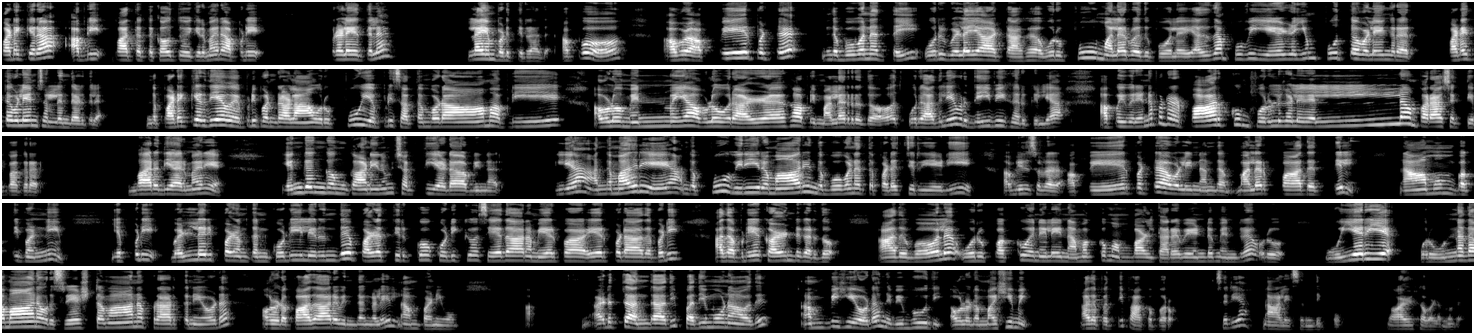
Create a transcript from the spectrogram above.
படைக்கிறா அப்படி பாத்திரத்தை கவுத்து வைக்கிற மாதிரி அப்படியே பிரளயத்தில் லயம்படுத்திடுறாரு அப்போது அவ அப்பேற்பட்ட இந்த புவனத்தை ஒரு விளையாட்டாக ஒரு பூ மலர்வது போல அதுதான் புவி ஏழையும் பூத்தவளேங்கிறார். படைத்தவளேன்னு சொல்ல இந்த இடத்துல. இந்த படைக்கிறதையே அவள் எப்படி பண்ணுறாளாம் ஒரு பூ எப்படி சத்தம் போடாமல் அப்படியே அவ்வளோ மென்மையாக அவ்வளோ ஒரு அழகாக அப்படி மலர்றதோ ஒரு அதுலேயே ஒரு தெய்வீகம் இருக்கு இல்லையா? அப்போ இவர் என்ன பண்ணுறார் பார்க்கும் பொருள்களில் எல்லாம் பராசக்தியை பார்க்குறார். பாரதியார் மாதிரி எங்கெங்கும் காணினும் சக்தியடா அப்படின்னார். இல்லையா? அந்த மாதிரி அந்த பூ விரிகிற மாதிரி இந்த புவனத்தை படைச்சிருடி அப்படின்னு சொல்றாரு. அப்பேற்பட்ட அவளின் அந்த மலர் பாதத்தில் நாமும் பக்தி பண்ணி எப்படி வெள்ளரிப்பழம் தன் கொடியிலிருந்து பழத்திற்கோ கொடிக்கோ சேதாரம் ஏற்பா ஏற்படாதபடி அது அப்படியே கழண்டுகிறதோ அதுபோல ஒரு பக்குவ நிலை நமக்கும் அம்பாள் தர வேண்டும் என்ற ஒரு உயரிய ஒரு உன்னதமான ஒரு சிரேஷ்டமான பிரார்த்தனையோட அவளோட பாதார விந்தங்களில் நாம் பணிவோம். அடுத்த அந்தாதி பதிமூணாவது அம்பிகையோட அந்த விபூதி அவளோட மகிமை அதை பத்தி பார்க்க போறோம். சரியா? நாளை சந்திப்போம். வாழ்க வளமுடன்.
